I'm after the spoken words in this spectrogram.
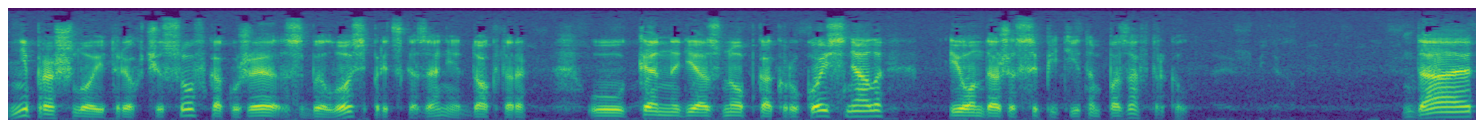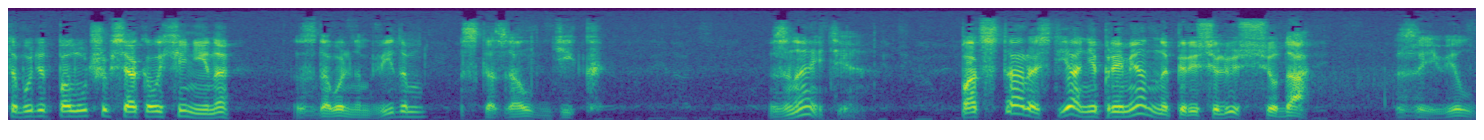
Не прошло и трех часов, как уже сбылось предсказание доктора. У Кеннеди озноб как рукой сняло, и он даже с аппетитом позавтракал. «Да, это будет получше всякого хинина», — с довольным видом сказал Дик. «Знаете, под старость я непременно переселюсь сюда», — заявил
